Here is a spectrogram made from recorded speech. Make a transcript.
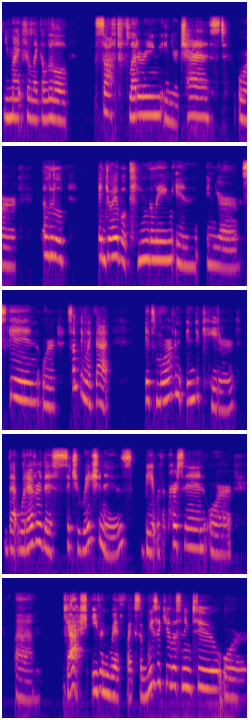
you might feel like a little soft fluttering in your chest or a little enjoyable tingling in in your skin or something like that it's more of an indicator that whatever this situation is be it with a person or um, gosh even with like some music you're listening to or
